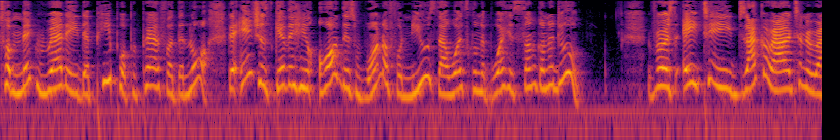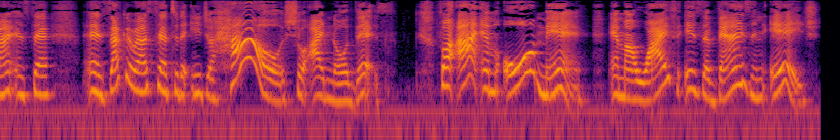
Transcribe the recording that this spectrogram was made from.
to make ready the people prepared for the Lord. The angels giving him all this wonderful news that what's gonna what his son gonna do. Verse 18, Zachariah turned around and said, and Zachariah said to the angel, How shall I know this? For I am old man, and my wife is advanced in age.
